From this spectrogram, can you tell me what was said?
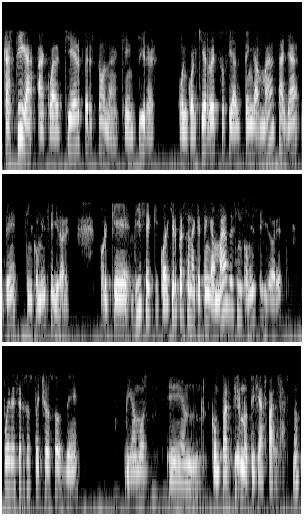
castiga a cualquier persona que en Twitter o en cualquier red social tenga más allá de 5.000 seguidores. porque dice que cualquier persona que tenga más de 5.000 seguidores puede ser sospechoso de, digamos, eh, compartir noticias falsas, ¿no?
